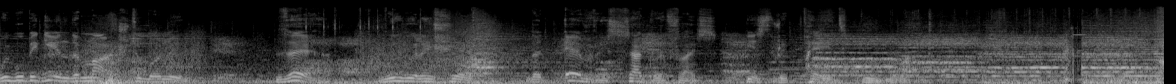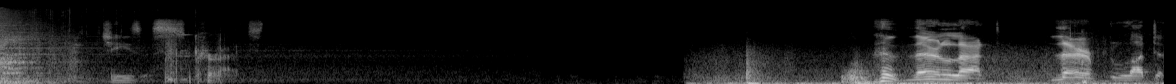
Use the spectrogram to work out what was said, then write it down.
we will begin the march to Berlin. There, we will ensure that every sacrifice is repaid in blood. Jesus Christ. their land, their blood.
